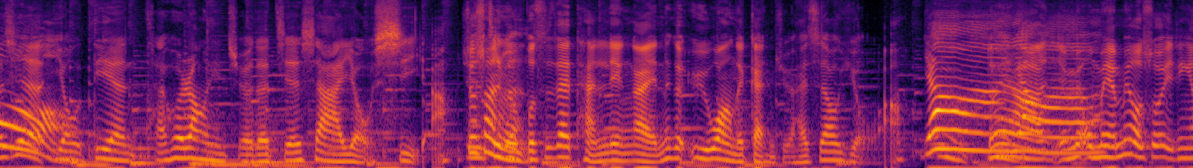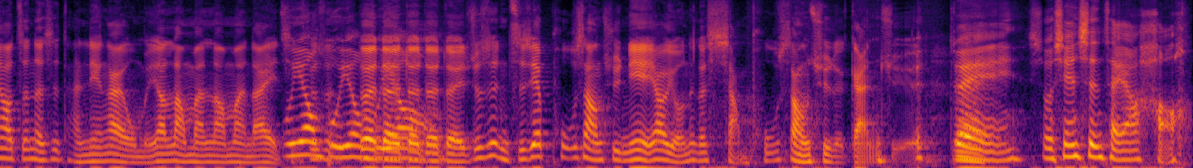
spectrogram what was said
而且有电才会让你觉得接下来有戏啊。就算你们不是在谈恋爱，那个欲望的感觉还是要有啊。要。嗯、对啊，也没？我们也没有说一定要真的是谈恋爱，我们要浪漫浪漫的爱情。不用不用，对对对对对，就是你直接扑上去，你也要有那个想扑上去的感觉。对，对首先身材要好，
